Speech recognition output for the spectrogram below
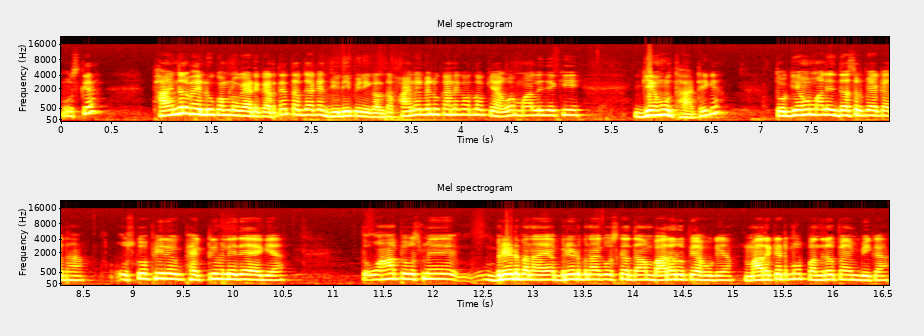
उसके फाइनल वैल्यू को हम लोग ऐड करते हैं, तब जाके जीडीपी निकलता। है फाइनल वैल्यू कहने का मतलब क्या हुआ? मान लीजिए कि गेहूँ था, ठीक है? तो गेहूँ मान लीजिए दस रुपये का था, उसको फिर फैक्ट्री में ले जाया गया। तो वहाँ पे उसमें ब्रेड बनाया। ब्रेड बना के उसका दाम बारह रुपया हो गया। मार्केट में पंद्रह रुपये में बिका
